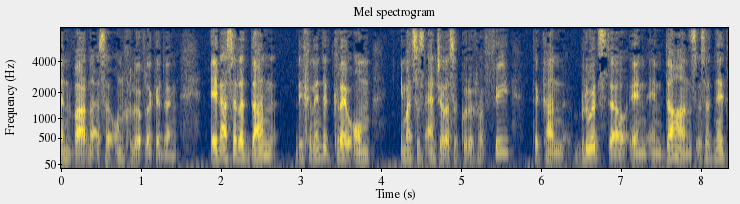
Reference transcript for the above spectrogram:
in Warna is 'n ongelooflike ding. En as hulle dan die geleentheid kry om iemand soos Angela se koreografie te kan blootstel en en dans, is dit net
